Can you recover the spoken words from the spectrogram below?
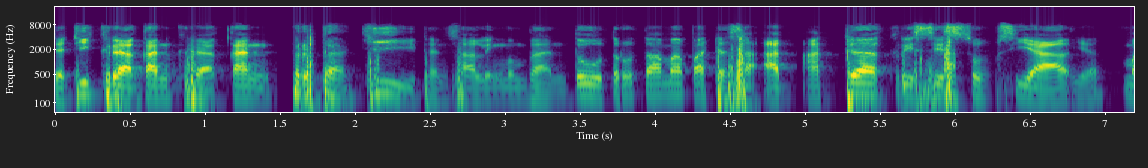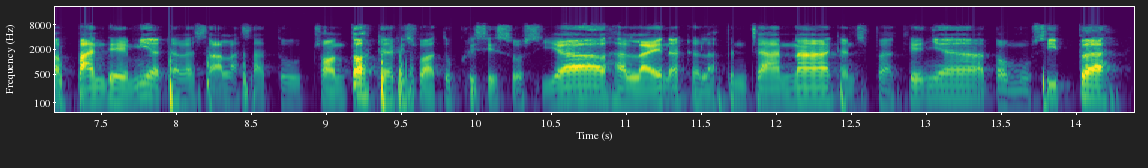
Jadi gerakan-gerakan berbagi dan saling membantu, terutama pada saat ada krisis sosial, ya, pandemi adalah salah satu contoh dari suatu krisis sosial. Hal lain adalah bencana dan sebagainya atau musibah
